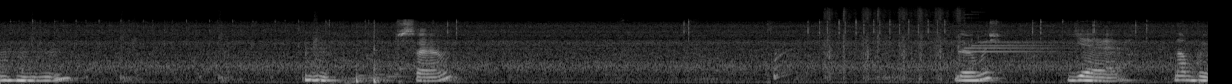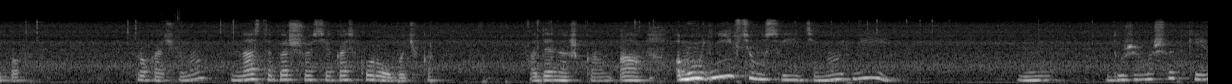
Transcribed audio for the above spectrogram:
Угу. Угу. Все. Дивимось. Є. Нам випав. Прокачуємо. У нас тепер щось якась коробочка. А де наш кам? А, а ми одні в цьому світі, ми одні. Ну, дуже ми швидкі.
